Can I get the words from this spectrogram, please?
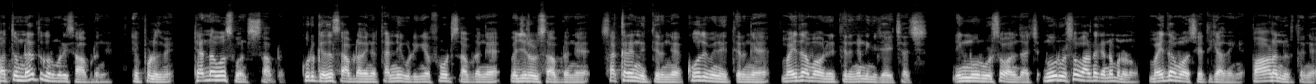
பத்து மணி நேரத்துக்கு ஒரு முறை சாப்பிடுங்க எப்பொழுதுமே. டென் ஹவர்ஸ் ஒன்ஸ் சாப்பிடுங்க குறுக்கு எதுவும் சாப்பிடாதீங்க. தண்ணி குடிங்க ஃப்ரூட் சாப்பிடுங்க வெஜிடபிள் சாப்பிடுங்க சர்க்கரை நிறுத்திருங்க கோதுமை நிறுத்திருங்க மைதா மாவு நிறுத்திருங்க நீங்கள் ஜெயிச்சாச்சு. நீங்கள் நூறு வருஷம் வாழ்ந்தாச்சு. நூறு வருஷம் வாழ்றதுக்கு என்ன பண்ணணும்? மைதா மாவு சேர்த்திக்காதீங்க. பாலை நிறுத்துங்க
